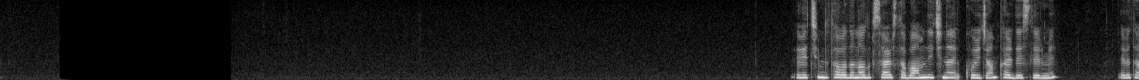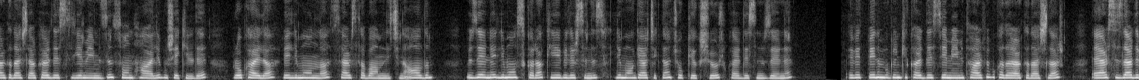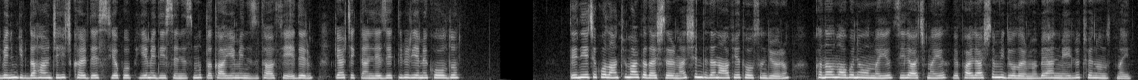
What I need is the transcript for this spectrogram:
Evet şimdi tavadan alıp servis tabağımın içine koyacağım karideslerimi. Evet arkadaşlar karidesli yemeğimizin son hali bu şekilde. Rokayla ve limonla servis tabağımın içine aldım. Üzerine limon sıkarak yiyebilirsiniz. Limon gerçekten çok yakışıyor karidesin üzerine. Evet benim bugünkü karides yemeğimin tarifi bu kadar arkadaşlar. Eğer sizler de benim gibi daha önce hiç karides yapıp yemediyseniz mutlaka yemenizi tavsiye ederim. Gerçekten lezzetli bir yemek oldu. Deneyecek olan tüm arkadaşlarıma şimdiden afiyet olsun diyorum. Kanalıma abone olmayı, zili açmayı ve paylaştığım videolarımı beğenmeyi lütfen unutmayın.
